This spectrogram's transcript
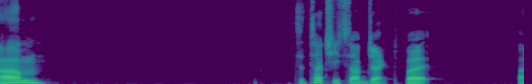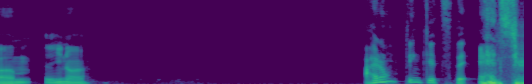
Um a touchy subject, but um you know, I don't think it's the answer.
